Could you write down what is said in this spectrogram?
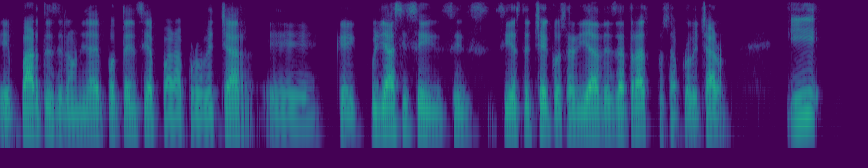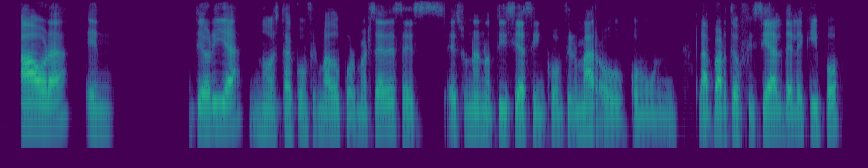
eh, partes de la unidad de potencia para aprovechar eh, que pues, ya si, si, este Checo salía desde atrás, pues aprovecharon. Y ahora, en teoría, no está confirmado por Mercedes, es, es una noticia sin confirmar o con la parte oficial del equipo,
